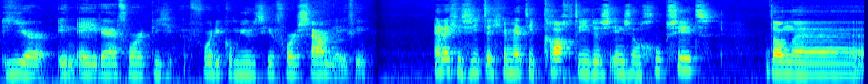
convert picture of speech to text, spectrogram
hier in Ede voor die, voor die community en voor de samenleving. En dat je ziet dat je met die kracht die dus in zo'n groep zit, dan eh,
